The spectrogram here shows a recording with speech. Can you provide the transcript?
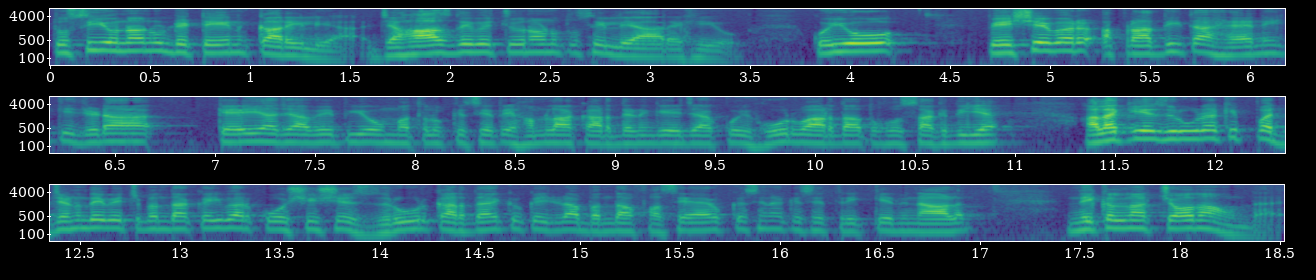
ਤੁਸੀਂ ਉਹਨਾਂ ਨੂੰ ਡਿਟੇਨ ਕਰ ਹੀ ਲਿਆ, ਜਹਾਜ਼ ਦੇ ਵਿੱਚ ਉਹਨਾਂ ਨੂੰ ਤੁਸੀਂ ਲਿਆ ਰਹੇ ਹੋ। ਕੋਈ ਉਹ ਪੇਸ਼ੇਵਰ ਅਪਰਾਧੀ ਤਾਂ ਹੈ ਨਹੀਂ ਕਿ ਜਿਹੜਾ ਕਹਿਆ ਜਾਵੇ ਵੀ ਉਹ ਮਤਲਬ ਕਿਸੇ ਤੇ ਹਮਲਾ ਕਰ ਦੇਣਗੇ ਜਾਂ ਕੋਈ ਹੋਰ ਵਾਰਦਾਤ ਹੋ ਸਕਦੀ ਹੈ। ਹਾਲਾਂਕਿ ਇਹ ਜ਼ਰੂਰ ਹੈ ਕਿ ਭੱਜਣ ਦੇ ਵਿੱਚ ਬੰਦਾ ਕਈ ਵਾਰ ਕੋਸ਼ਿਸ਼ ਜ਼ਰੂਰ ਕਰਦਾ ਹੈ ਕਿਉਂਕਿ ਜਿਹੜਾ ਬੰਦਾ ਫਸਿਆ ਹੈ ਉਹ ਕਿਸੇ ਨਾ ਕਿਸੇ ਤਰੀਕੇ ਦੇ ਨਾਲ ਨਿਕਲਣਾ ਚਾਹੁੰਦਾ ਹੁੰਦਾ ਹੈ।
